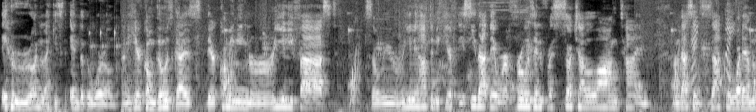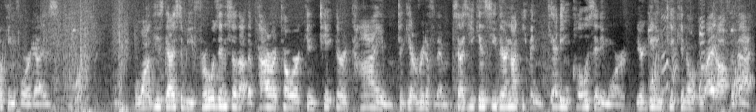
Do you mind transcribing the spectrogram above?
They run like it's the end of the world. And here come those guys. They're coming in really fast. So we really have to be careful. You see that? They were frozen for such a long time. And that's exactly what I'm looking for, guys. I want these guys to be frozen so that the power Tower can take their time to get rid of them. So as you can see, they're not even getting close anymore. They're getting taken out right off the bat.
